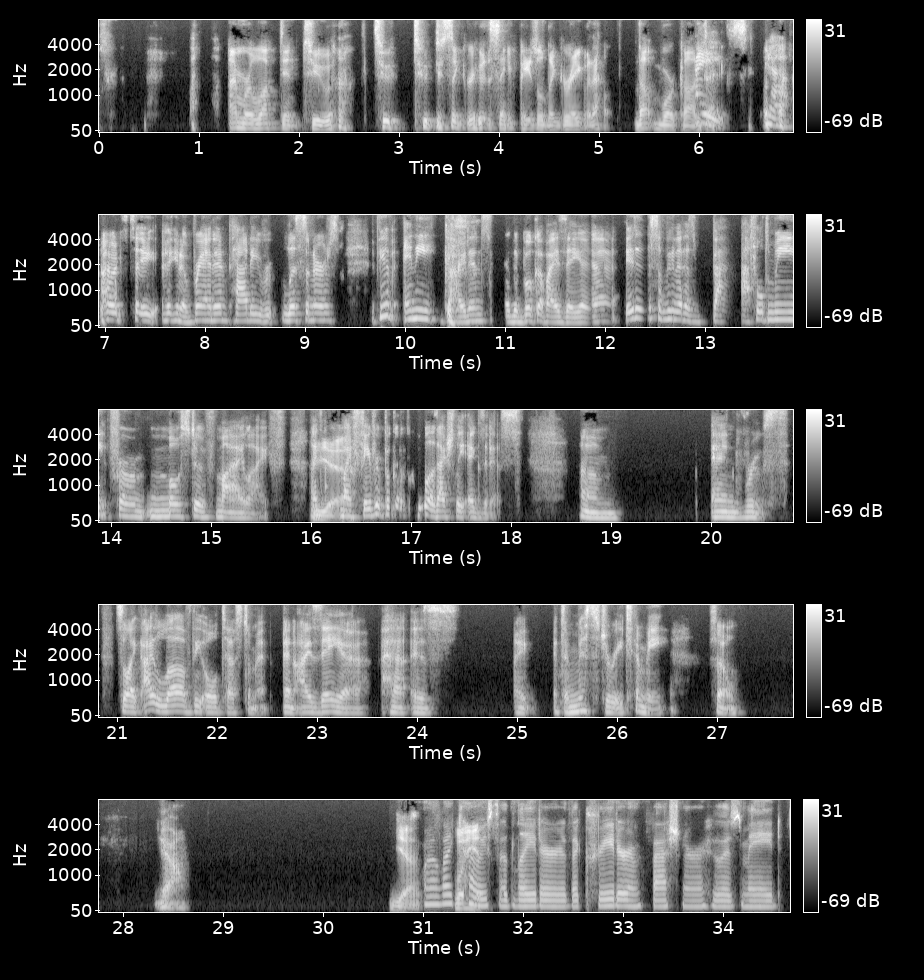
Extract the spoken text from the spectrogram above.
I'm reluctant to to to disagree with Saint Basil the Great without without more context. yeah, I would say, you know, Brandon, Patty, listeners, if you have any guidance for the book of Isaiah, it is something that has baffled me for most of my life. Like Yeah. my favorite book of the Bible is actually Exodus. Um, and Ruth. So like I love the Old Testament and Isaiah ha- is like it's a mystery to me. So yeah. Yeah, Well, I like Well, how yeah. he said later, the creator and fashioner who has made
